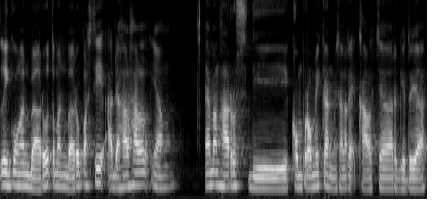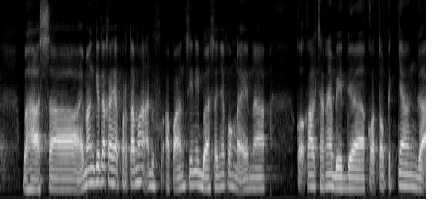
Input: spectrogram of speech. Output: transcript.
lingkungan baru, teman baru pasti ada hal-hal yang emang harus dikompromikan misalnya kayak culture gitu ya bahasa. Emang kita kayak pertama aduh apaan sih ini bahasanya kok nggak enak? Kok culture-nya beda? Kok topiknya nggak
